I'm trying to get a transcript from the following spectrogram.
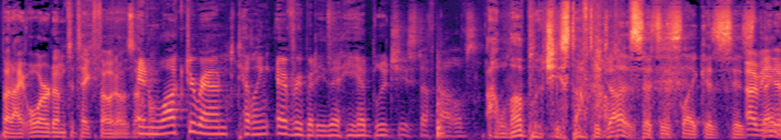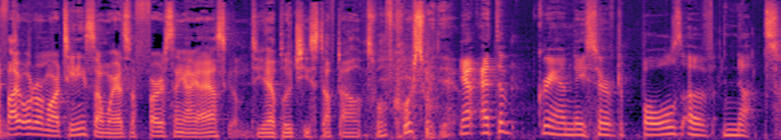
but I ordered them to take photos of. And them. walked around telling everybody that he had blue cheese stuffed olives. I love blue cheese stuffed he does. This is like his his. I mean, if I order a martini somewhere, it's the first thing I ask them. Do you have blue cheese stuffed olives? Well, of course we do. Now, at the Grand, they served bowls of nuts.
